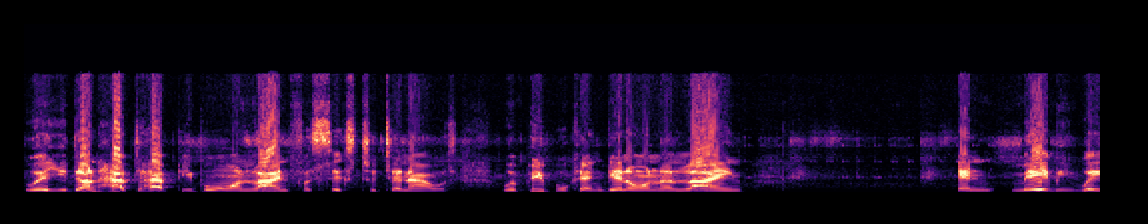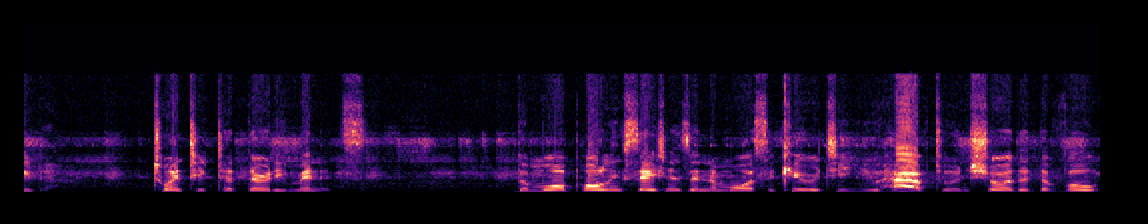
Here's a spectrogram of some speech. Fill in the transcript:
where you don't have to have people online for six to ten hours where people can get on a line and maybe wait 20 to 30 minutes the more polling stations and the more security you have to ensure that the vote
